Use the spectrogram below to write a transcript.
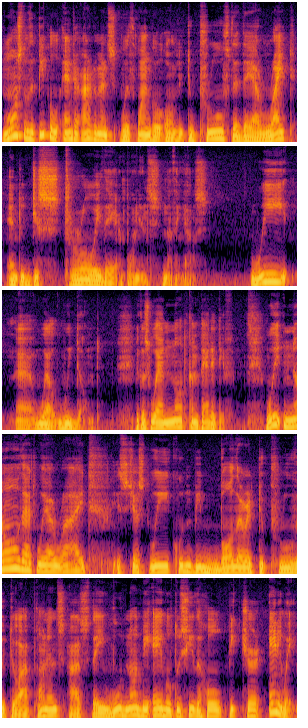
Most of the people enter arguments with one goal only to prove that they are right and to destroy their opponents, nothing else. We, uh, well, we don't, because we are not competitive. We know that we are right, it's just we couldn't be bothered to prove it to our opponents as they would not be able to see the whole picture anyway.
